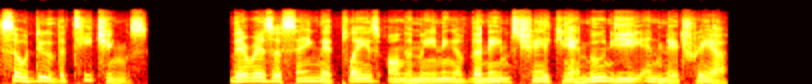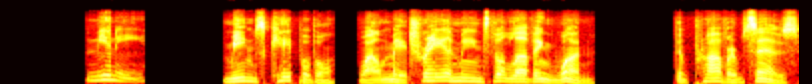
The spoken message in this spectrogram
so do the teachings. There is a saying that plays on the meaning of the names Shakyamuni and Maitreya. Muni means capable, while Maitreya means the loving one. The proverb says,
